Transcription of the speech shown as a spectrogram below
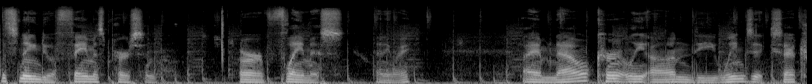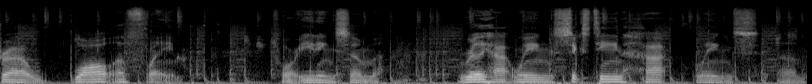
listening to a famous person, or famous, anyway. I am now currently on the Wings Etc. Wall of Flame for eating some really hot wings, 16 hot wings um,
